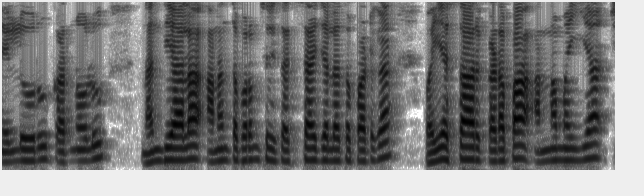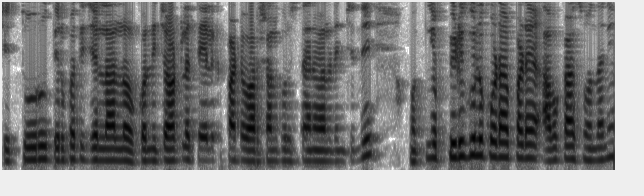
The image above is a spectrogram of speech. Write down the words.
నెల్లూరు కర్నూలు నంద్యాల అనంతపురం శ్రీ సత్యసాయి జిల్లాతో పాటుగా వైఎస్ఆర్ కడప అన్నమయ్య చిత్తూరు తిరుపతి జిల్లాల్లో కొన్ని చోట్ల తేలికపాటి వర్షాలు కురుస్తాయని వెల్లడించింది. ముఖ్యంగా పిడుగులు కూడా పడే అవకాశం ఉందని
